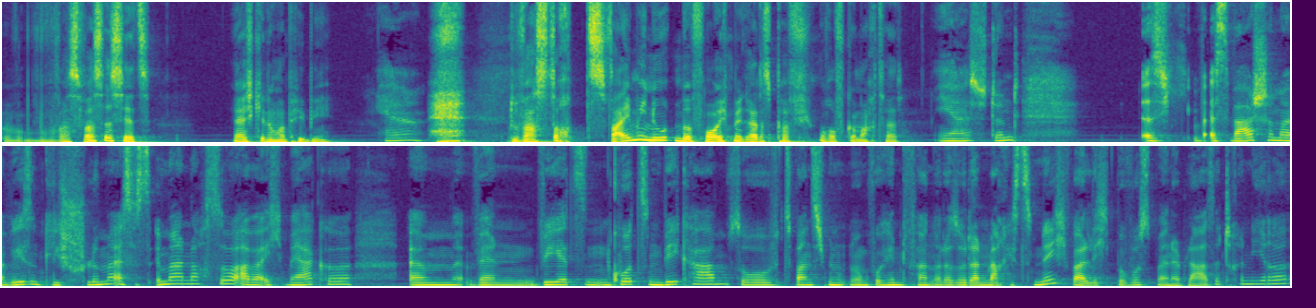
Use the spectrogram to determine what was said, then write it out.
was, was ist jetzt? Ja, ich gehe nochmal Pipi. Ja, Hä? Du warst doch zwei Minuten, bevor ich mir gerade das Parfüm drauf gemacht hat. ja, es stimmt. Es, es war schon mal wesentlich schlimmer, es ist immer noch so, aber ich merke, ähm, wenn wir jetzt einen kurzen Weg haben, so 20 Minuten irgendwo hinfahren oder so, dann mache ich es nicht, weil ich bewusst meine Blase trainiere.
